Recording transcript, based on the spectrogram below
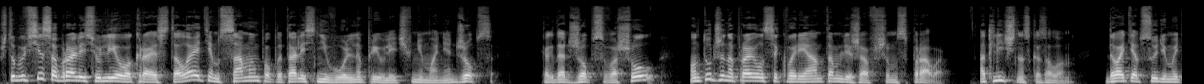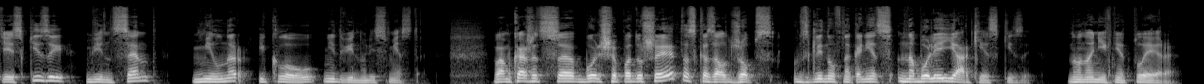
чтобы все собрались у левого края стола и тем самым попытались невольно привлечь внимание Джобса. Когда Джобс вошел, он тут же направился к вариантам, лежавшим справа. "Отлично", сказал он. "Давайте обсудим эти эскизы". Винсент, Милнер и Клоу не двинулись с места. Вам кажется, больше по душе это, сказал Джобс, взглянув наконец на более яркие эскизы. Но на них нет плеера.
